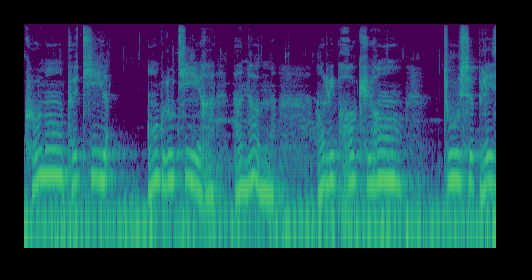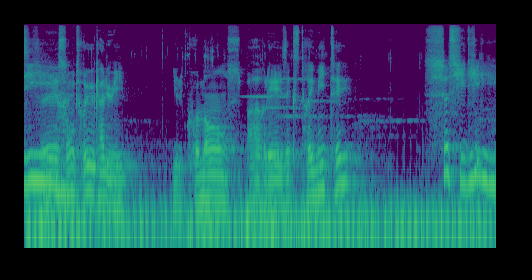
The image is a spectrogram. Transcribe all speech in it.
comment peut-il engloutir un homme en lui procurant tout ce C'est plaisir son truc à lui. Il commence par les extrémités. Ceci dit,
